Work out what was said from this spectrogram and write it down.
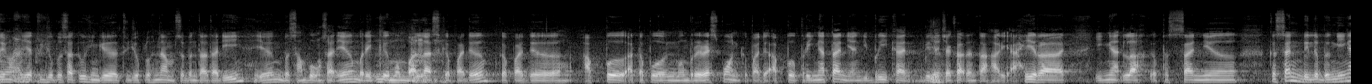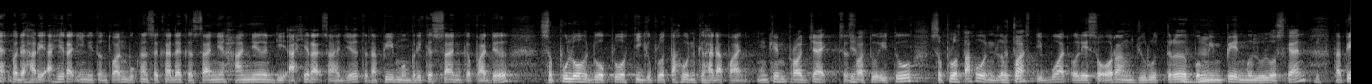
tengok ayat 71 hingga 76 sebentar tadi ya bersambung Ustaz ya mereka membalas kepada kepada apa ataupun memberi respon kepada apa peringatan yang diberikan bila ya. cakap tentang hari akhirat ingatlah pesannya kesan bila mengingat pada hari akhirat ini tuan-tuan bukan sekadar kesannya hanya di akhirat sahaja tetapi memberi kesan kepada 10 20 30 tahun ke hadapan mungkin projek sesuatu ya. itu 10 tahun Betul. lepas dibuat oleh seorang jurutera mm-hmm. pemimpin meluluskan Betul. tapi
